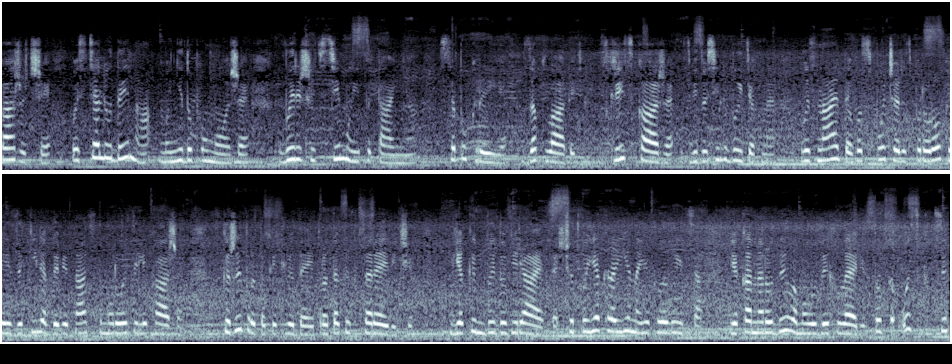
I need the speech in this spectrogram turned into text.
кажучи, ось ця людина мені допоможе, вирішить всі мої питання, все покриє, заплатить, скрізь каже, звідусіль витягне. Ви знаєте, Господь через пророка Єзекіля в 19 розділі каже: Скажи про таких людей, про таких царевичів, яким ви довіряєте, що твоя країна є левиця, яка народила молодих левів, тобто ось цих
